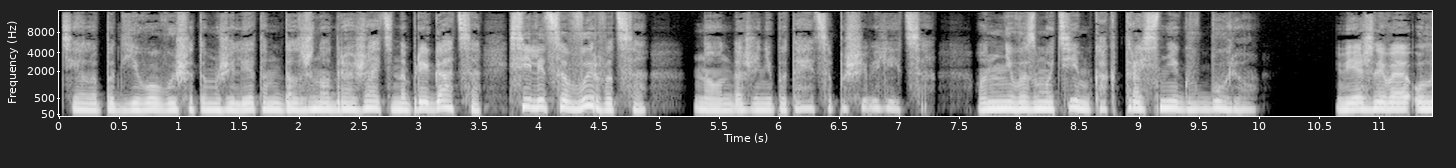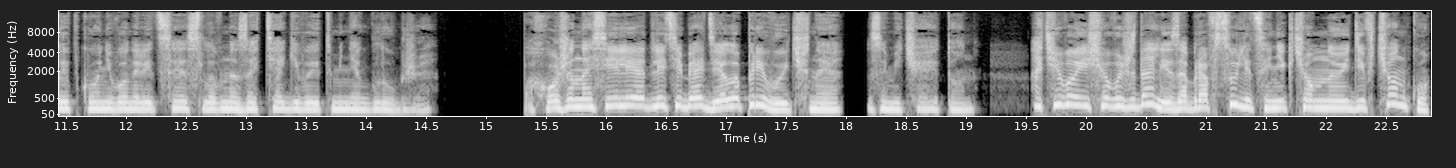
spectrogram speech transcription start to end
Тело под его вышитым жилетом должно дрожать, напрягаться, силиться вырваться, но он даже не пытается пошевелиться. Он невозмутим, как тростник в бурю. Вежливая улыбка у него на лице словно затягивает меня глубже. «Похоже, насилие для тебя дело привычное», — замечает он. «А чего еще вы ждали, забрав с улицы никчемную девчонку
